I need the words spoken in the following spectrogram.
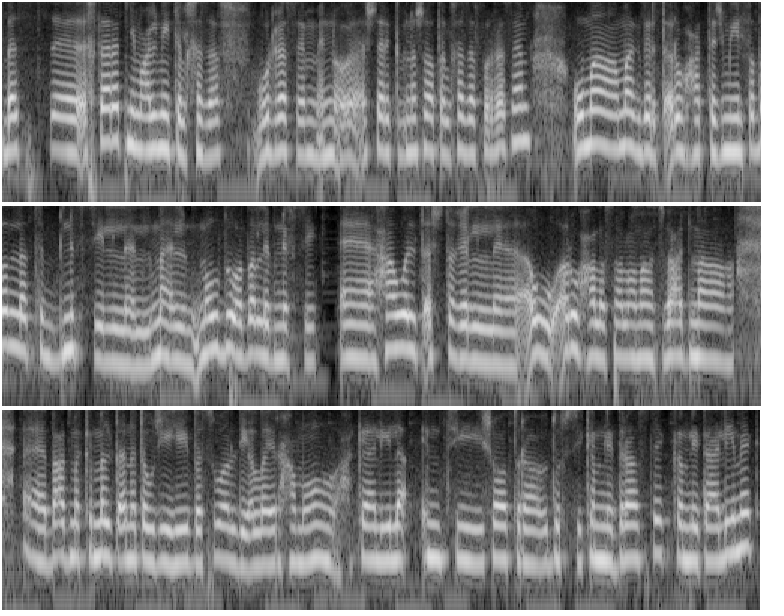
بس اختارتني معلمية الخزف والرسم إنه أشترك بنشاط الخزف والرسم وما ما قدرت أروح على التجميل. فضلت بنفسي الموضوع ضل بنفسي آه، حاولت أشتغل آه، أو أروح على صالونات بعد ما آه، بعد ما كملت أنا توجيهي. بس والدي الله يرحمه حكى لي لا أنت شاطرة ودرسي كملي دراستك كملي تعليمك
